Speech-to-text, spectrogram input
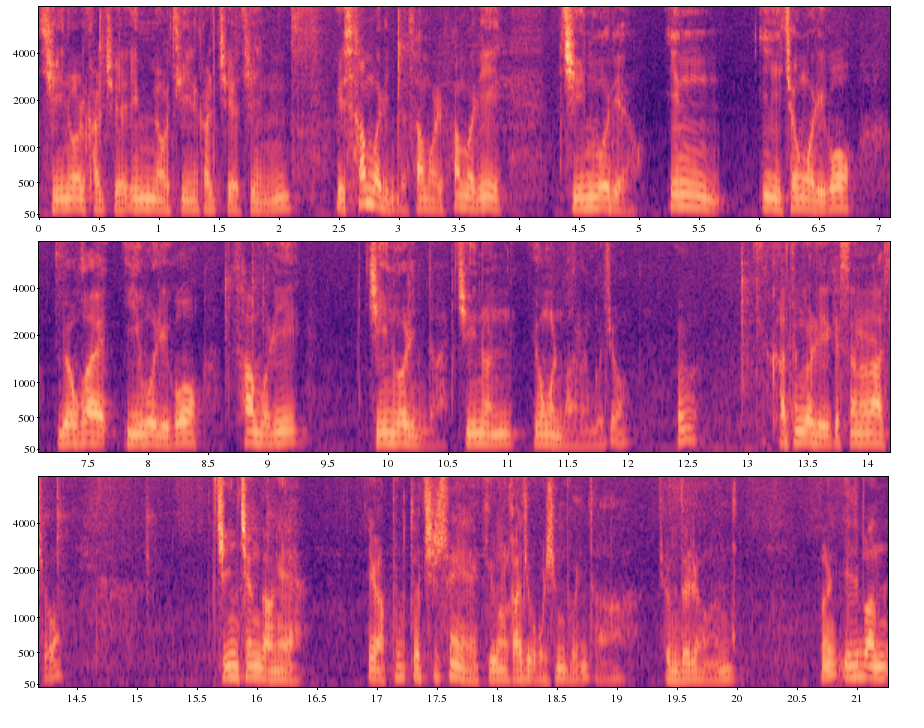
진월 갈주에 인묘 진 갈주에 진. 이 3월입니다. 3월. 3월이 진월이에요. 인이 정월이고 묘가 2월이고 3월이 진월입니다. 진은 용을 말하는 거죠. 어, 같은 걸 이렇게 써놔놨죠. 진천강에 북도 칠성의 기운을 가지고 오신 분이다. 정도령은 일반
